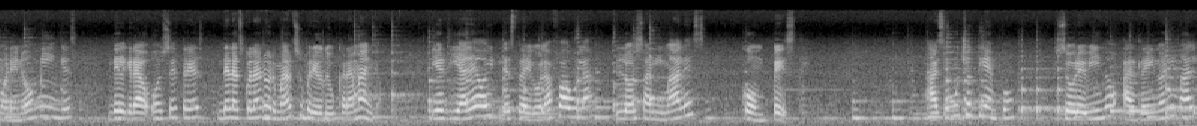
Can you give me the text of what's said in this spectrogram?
Moreno Domínguez, del grado 11-3 de la Escuela Normal Superior de Bucaramanga. Y el día de hoy les traigo la fábula Los animales con peste. Hace mucho tiempo sobrevino al reino animal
